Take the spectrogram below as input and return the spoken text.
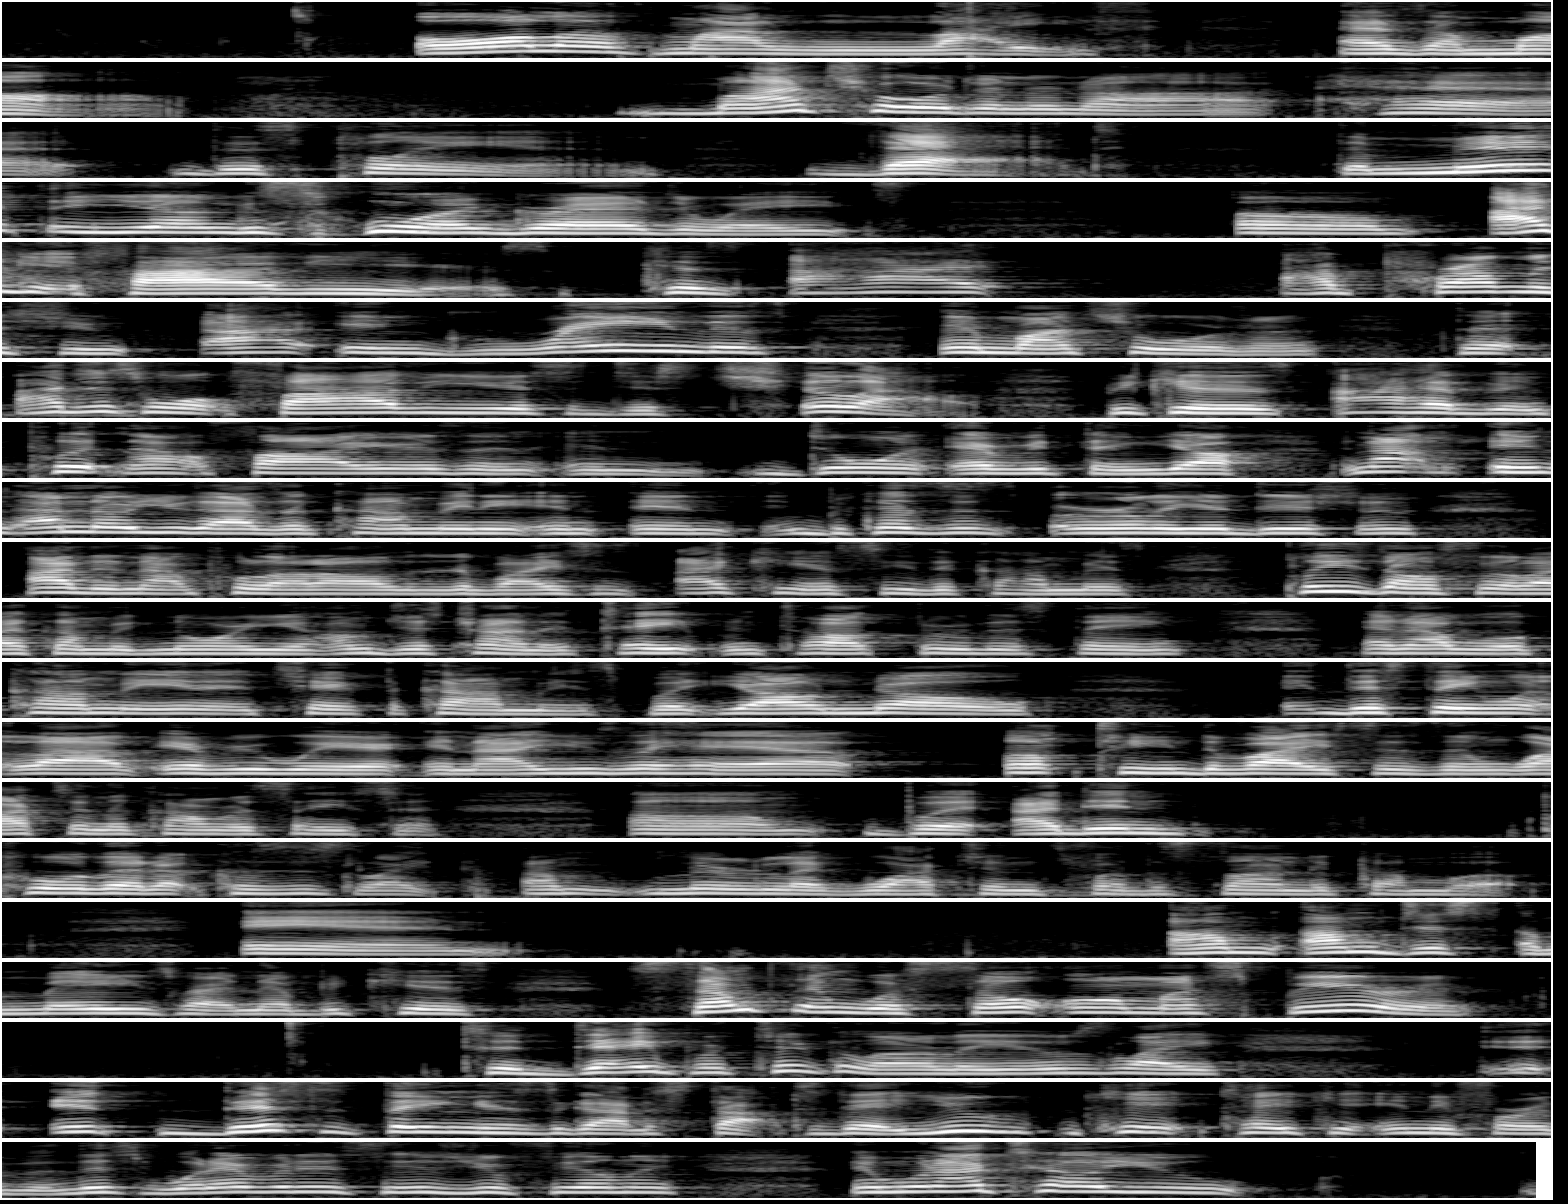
all of my life as a mom, my children and I had this plan that the minute the youngest one graduates, um, I get five years. Cause I I promise you, I ingrained this in my children that I just want five years to just chill out because I have been putting out fires and, and doing everything, y'all. And I and I know you guys are commenting and, and because it's early edition, I did not pull out all the devices. I can't see the comments. Please don't feel like I'm ignoring you. I'm just trying to tape and talk through this thing and I will come in and check the comments. But y'all know this thing went live everywhere and I usually have umpteen devices and watching the conversation. Um, but I didn't pull that up because it's like I'm literally like watching for the sun to come up, and I'm I'm just amazed right now because something was so on my spirit today, particularly. It was like it, it this thing has got to stop today. You can't take it any further. This whatever this is you're feeling, and when I tell you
